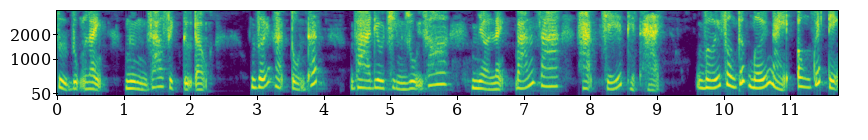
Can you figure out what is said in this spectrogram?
sử dụng lệnh ngừng giao dịch tự động, giới hạn tổn thất và điều chỉnh rủi ro nhờ lệnh bán ra hạn chế thiệt hại. Với phương thức mới này, ông quyết định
